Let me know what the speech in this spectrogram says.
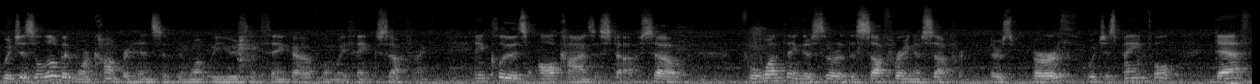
which is a little bit more comprehensive than what we usually think of when we think suffering. It includes all kinds of stuff. So, for one thing, there's sort of the suffering of suffering. There's birth, which is painful, death,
